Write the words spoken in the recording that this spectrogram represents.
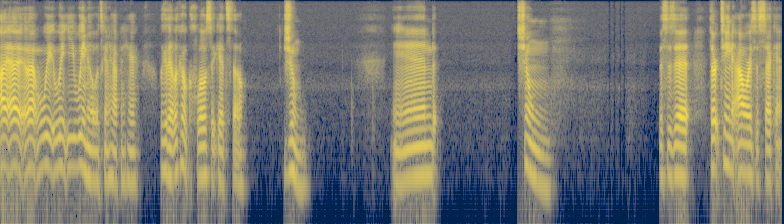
I, I, uh, we, we, we know what's to happen here. Look at that. Look how close it gets, though. Zoom. And... Zoom. This is it. 13 hours a second.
